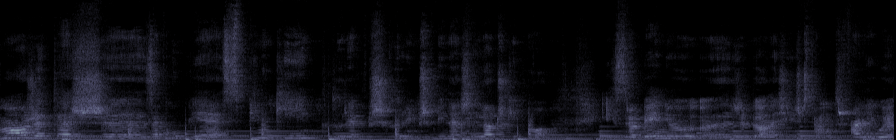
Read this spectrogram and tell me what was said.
Może też e, zakupię spinki, które, przy którymi przypina się loczki po ich zrobieniu, e, żeby one się jeszcze tam utrwaliły.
